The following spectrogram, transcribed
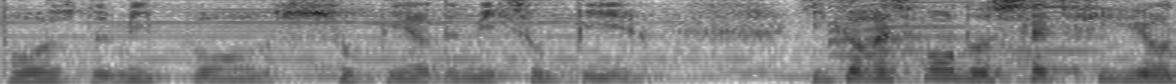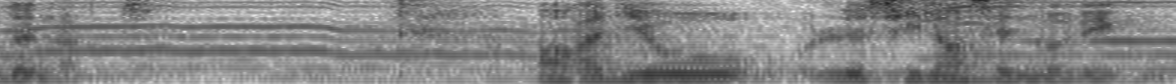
Pause, demi-pause, soupir, demi-soupir, qui correspondent aux sept figures de notes. En radio, le silence est de mauvais goût.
